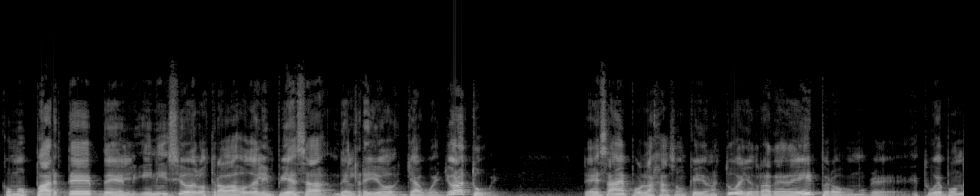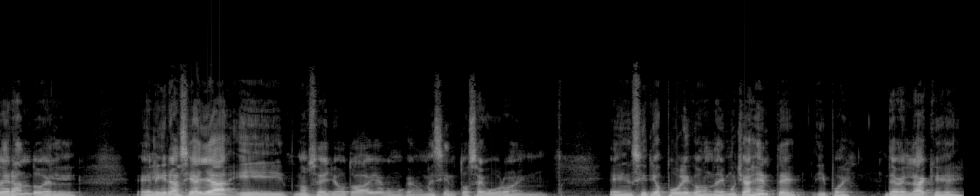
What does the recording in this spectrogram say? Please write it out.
como parte del inicio de los trabajos de limpieza del río Yagüe. Yo no estuve. Ustedes saben por la razón que yo no estuve. Yo traté de ir, pero como que estuve ponderando el, el ir hacia allá y no sé, yo todavía como que no me siento seguro en, en sitios públicos donde hay mucha gente y pues de verdad que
